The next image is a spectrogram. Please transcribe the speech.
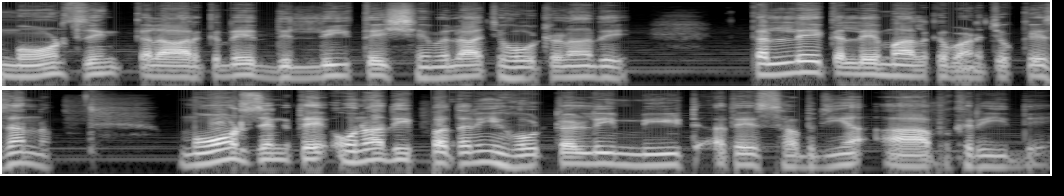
ਮੋਹਨ ਸਿੰਘ ਕਲਾਰਕ ਦੇ ਦਿੱਲੀ ਤੇ ਸ਼ਿਮਲਾ 'ਚ ਹੋਟਲਾਂ ਦੇ ਕੱਲੇ-ਕੱਲੇ ਮਾਲਕ ਬਣ ਚੁੱਕੇ ਸਨ। ਮੋਹਨ ਸਿੰਘ ਤੇ ਉਹਨਾਂ ਦੀ ਪਤਨੀ ਹੋਟਲ ਲਈ ਮੀਟ ਅਤੇ ਸਬਜ਼ੀਆਂ ਆਪ ਖਰੀਦਦੇ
